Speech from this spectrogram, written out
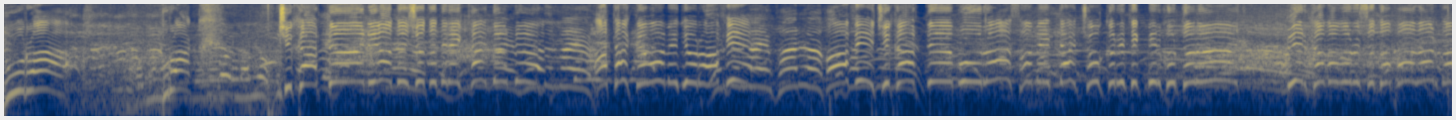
Buğra. Burak çıkarttı. Nihat'ın şutu direkten döndü. Atak devam ediyor Hafi. Vurdurmayın Faruk. Hafi çıkarttı. Buğra Samet'ten çok kritik bir kurtarış. Bir kafa vuruşu top ağlarda.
